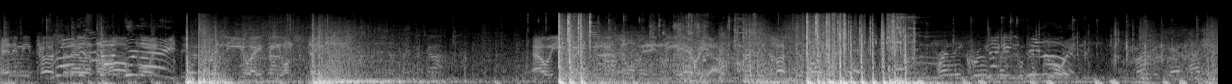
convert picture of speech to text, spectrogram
Enemy personnel at the hard point. Friendly UAV on station. Our UAV is orbiting the area. Friendly cluster by Friendly cruise missile deployed. Friendly camp active.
